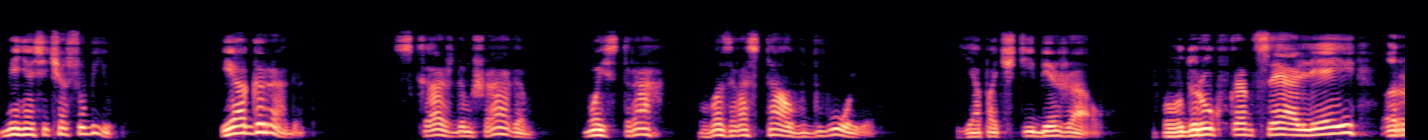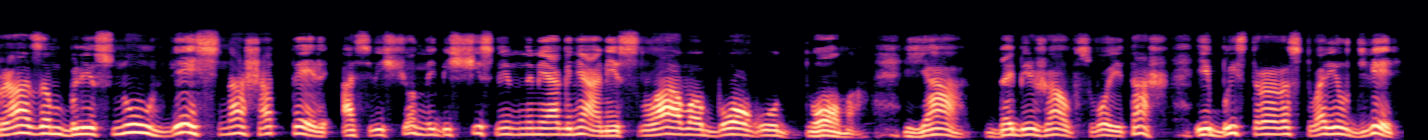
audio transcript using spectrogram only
меня сейчас убьют и ограбят? С каждым шагом мой страх возрастал вдвое. Я почти бежал. Вдруг в конце аллеи разом блеснул весь наш отель, освещенный бесчисленными огнями. Слава Богу, дома! Я добежал в свой этаж и быстро растворил дверь.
